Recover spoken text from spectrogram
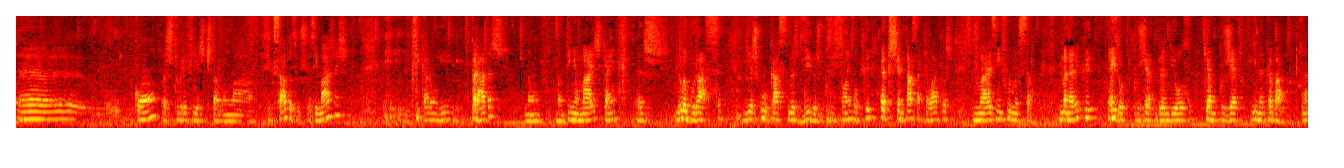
uh, com as fotografias que estavam lá fixadas, os, as imagens, e, e, que ficaram ali paradas, não, não tinham mais quem as elaborasse e as colocasse nas devidas posições ou que acrescentasse àquele atlas mais informação. De maneira que eis outro projeto grandioso, que é um projeto inacabado. É?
